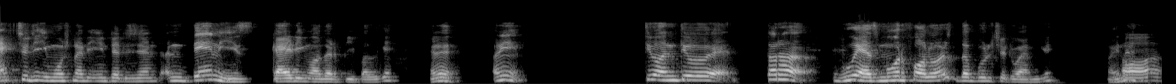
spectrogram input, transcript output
एक्चुली इमोसनली इन्टेलिजेन्ट अनि then he's guiding other people के होइन? अनि त्यो अनि त्यो तर who has more followers the bullshit one के होइन? अँ,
